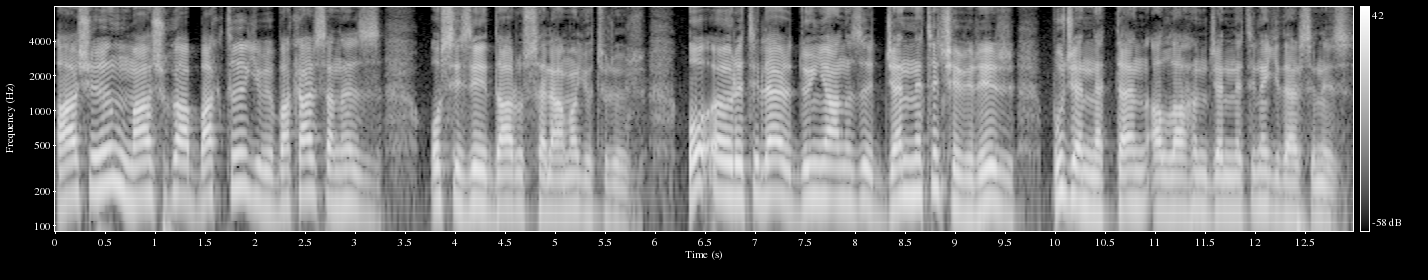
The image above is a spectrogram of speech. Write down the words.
aşığın maşuka baktığı gibi bakarsanız, o sizi Darusselam'a götürür. O öğretiler dünyanızı cennete çevirir, bu cennetten Allah'ın cennetine gidersiniz.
